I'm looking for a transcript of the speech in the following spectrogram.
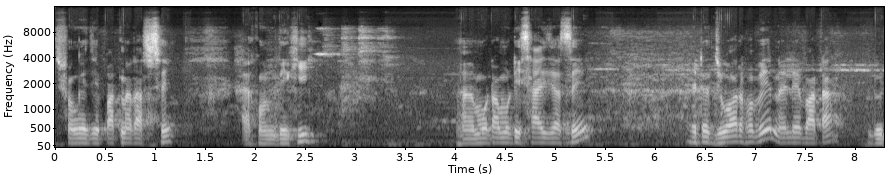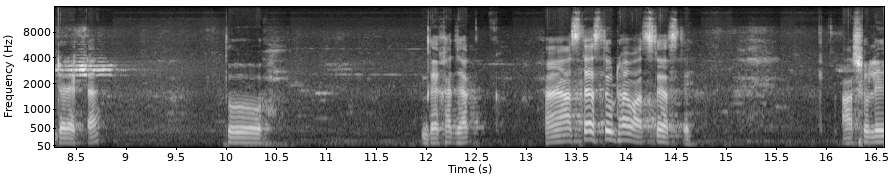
সঙ্গে যে পার্টনার আসছে, এখন দেখি হ্যাঁ মোটামুটি সাইজ আছে। এটা জোয়ার হবে, নাইলে বাটা, দুইটার একটা। তো দেখা যাক। হ্যাঁ আস্তে আস্তে উঠাও, আস্তে আস্তে। আসলে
